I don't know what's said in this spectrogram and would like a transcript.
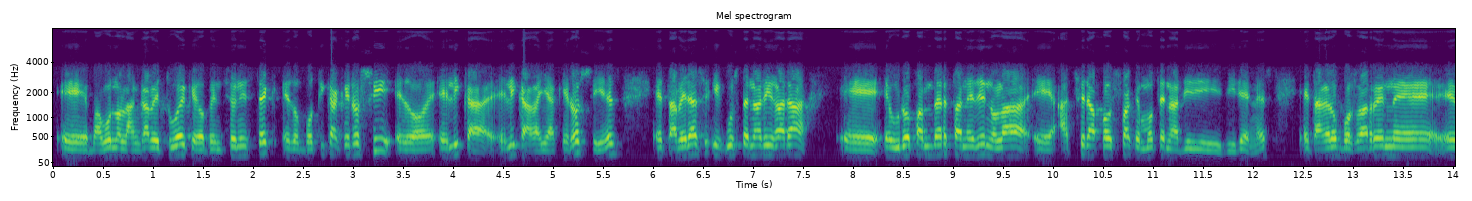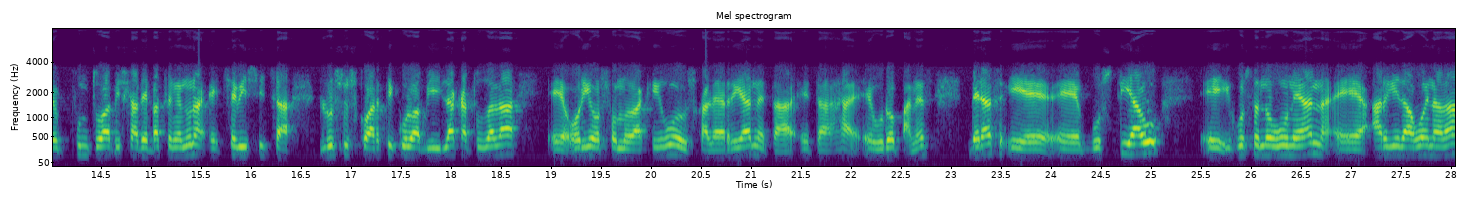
e, ba bueno langabetuek edo pentsionistek edo botikak erosi edo elika elikagaiak erosi ez eta beraz ikusten ari gara e, Europan bertan ere nola e, atzera pausoak emoten ari diren ez eta gero bosgarren e, e, puntua pizka batzen genduna etxe bizitza lusuzko artikuloa bilakatu dela e, hori oso ondo dakigu Euskal Herrian eta eta Europan, ez? Beraz, e, e, guzti hau e, ikusten dugunean e, argi dagoena da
